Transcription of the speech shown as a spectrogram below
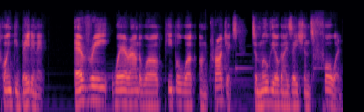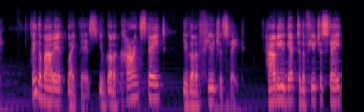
point debating it. Everywhere around the world, people work on projects to move the organizations forward. Think about it like this you've got a current state, you've got a future state. How do you get to the future state?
